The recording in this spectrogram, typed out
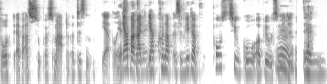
brugt, er bare super smart. Og det er sådan, jeg, ved, yes, jeg har bare ret, jeg har kun haft, altså virkelig haft positive, gode oplevelser mm, med det. Ja. Øhm,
